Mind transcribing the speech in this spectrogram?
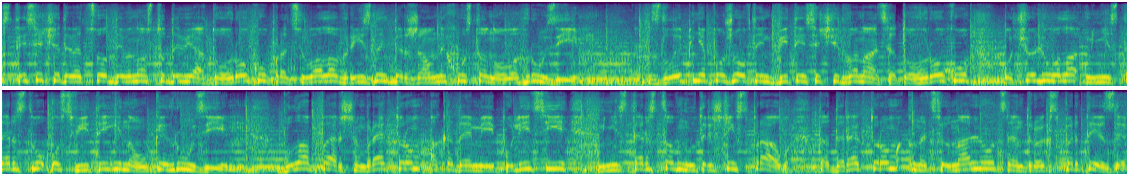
З 1999 року працювала в різних державних установах Грузії. З липня по жовтень 2012 року очолювала Міністерство освіти і науки Грузії. Була першим ректором Академії поліції Міністерства внутрішніх справ та директором Національного центру експертизи.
